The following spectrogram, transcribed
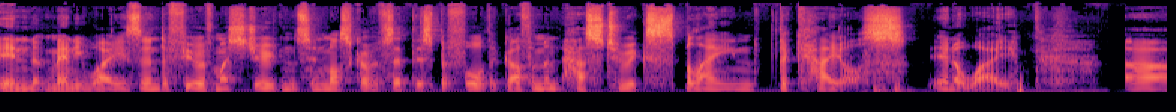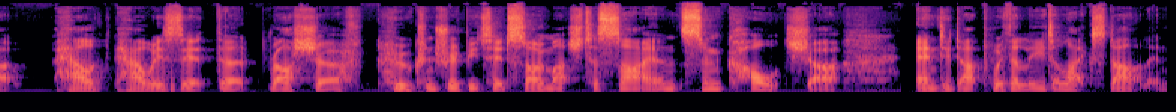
in many ways, and a few of my students in Moscow have said this before, the government has to explain the chaos in a way. Uh, how how is it that Russia, who contributed so much to science and culture, ended up with a leader like Stalin?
